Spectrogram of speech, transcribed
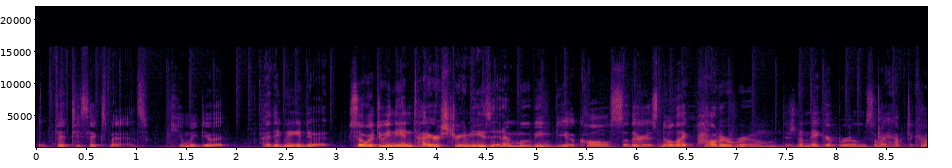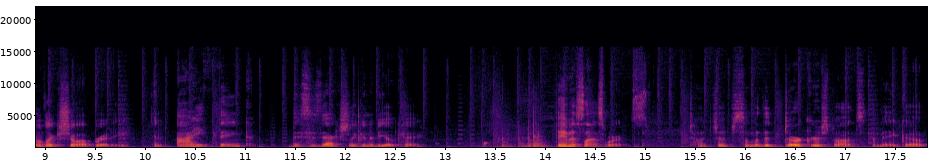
in 56 minutes. Can we do it? I think we can do it. So we're doing the entire streamys in a moving vehicle. So there is no like powder room, there's no makeup room. So I have to kind of like show up ready. And I think this is actually gonna be okay. Famous last words. Touch up some of the darker spots of the makeup.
